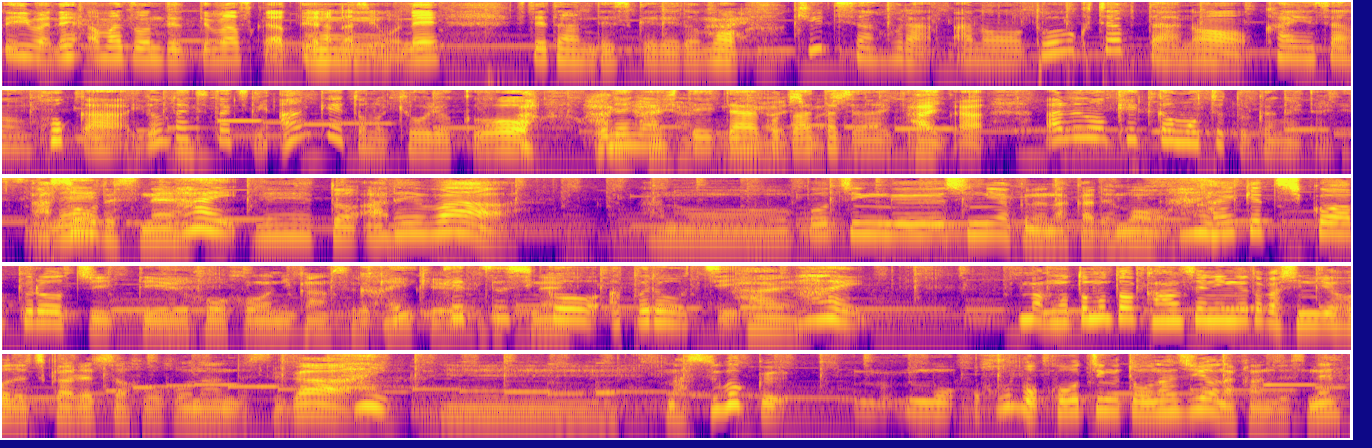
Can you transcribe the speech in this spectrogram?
で今ねアマゾンで売ってますかっていう話もね、うん、してたんですけれども、はい、木内さんほらあの東北チャプターの会員さんほかいろんな人たちにアンケートの協力をお願いしていたことあったじゃないですか、あれの結果もちょっと伺いたいですよね。そうですね、はい、えっ、とあれはあのコーチング心理学の中でも、解決思考アプローチっていう方法に関する研究ですね。解決思考アプローチ、はい、はいもともとカウンセリングとか心理療法で使われてた方法なんですが、はいえーまあ、すごくもうほぼコーチングと同じような感じですね。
